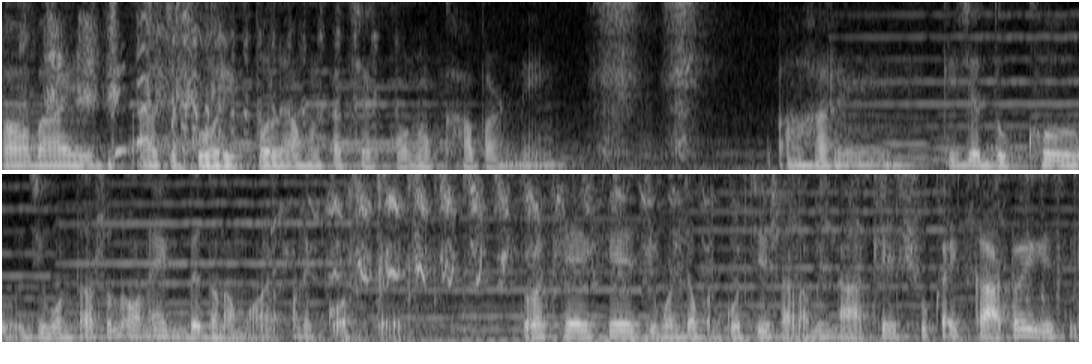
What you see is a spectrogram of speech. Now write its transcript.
হ ভাই, আজ গরিব বলে আমার কাছে কোনো খাবার নেই। আহারে, কি যে দুঃখ। জীবনটা আসলে অনেক বেদনাময়, অনেক কষ্টের। তোরা খেয়ে খেয়ে জীবন যাপন করছিস আর আমি না খেয়ে শুকাই কাট হয়ে গেছি।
